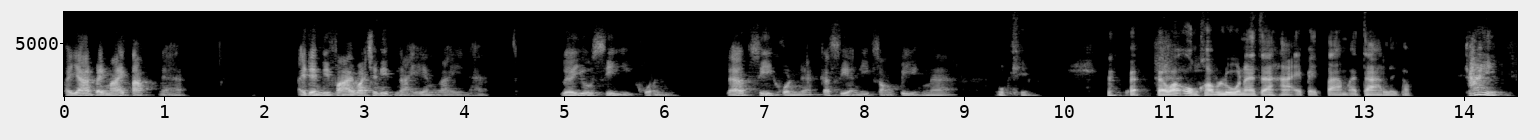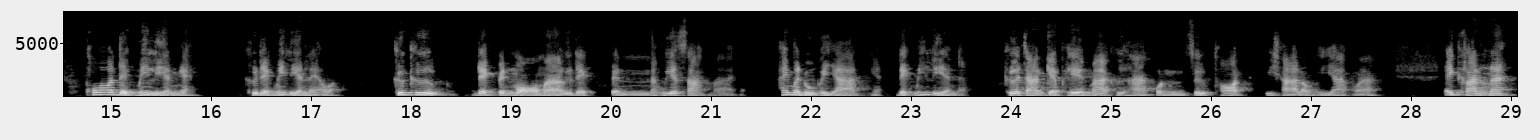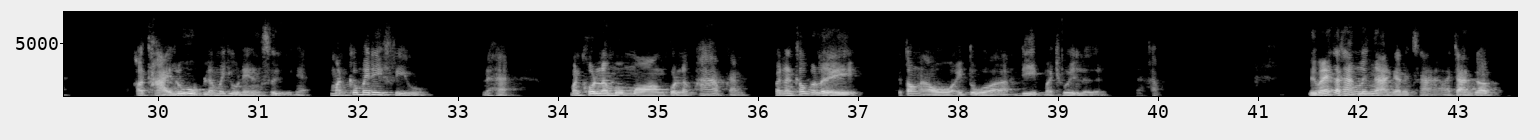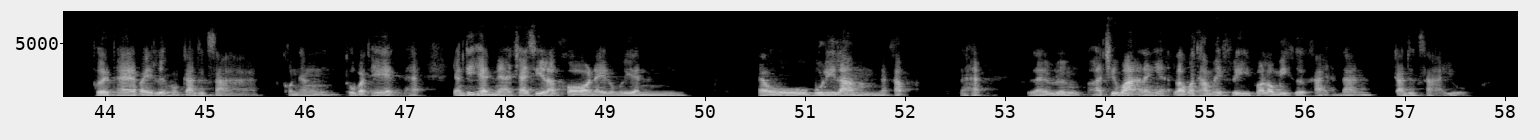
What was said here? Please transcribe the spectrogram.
พยาธิใบไม้ตับนะฮะ identify ว่าชนิดไหนอย่างไรนะฮะเหลืออยู่สี่คน แล้วสี่คนเนี่ยกเกษียณอีกสองปีข้างหน้า โอเค แปลว่าองค์ความรู้น่าจะหายไปตามอาจารย์เลยครับ ใช่ เพราะว่าเด็กไม่เรียนไง คือเด็กไม่เรียนแล้วอะ คือคือเด็กเป็นหมอมาหรือเด็กเป็นนักวิทยาศาสตร์มาเนี่ยให้มาดูพยาธิเนี่ยเด็กไม่เรียนอะ คืออาจารย์แก pain มากคือหาคนสืบทอดวิชาเหล่านี้ยากมาก ไอ้ครั้นนะ เอาถ่ายรูปแล้วมาอยู่ในหนังสือเนี่ย มันก็ไม่ได้ feel นะฮะ มันคนละมุมมองคนละภาพกัน เพราะนั้นเขาก็เลยจะต้องเอาไอ้ตัว deep มาช่วย learn หรือแม้กระทั่งเรื่องงานการศึกษา อาจารย์ก็เผยแพร่ไปเรื่องของการศึกษาค่อนข้างทั่วประเทศนะฮะอย่างที่เห็นเนี่ยใช้ CiRA CORE ในโรงเรียนแถวบุรีรัมย์นะครับนะฮะแล้วเรื่องอาชีวะอะไรเงี้ยเราก็ทำให้ฟรีเพราะเรามีเครือข่ายทางด้านการศึกษาอยู่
